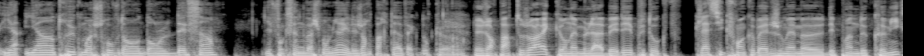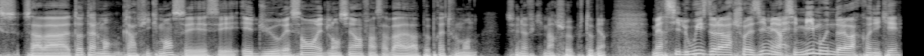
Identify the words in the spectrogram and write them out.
il y a, il y a un truc, moi, je trouve, dans, dans le dessin qui fonctionne vachement bien et les gens repartaient avec. Donc, euh, Les gens repartent toujours avec qu'on aime la BD plutôt que classique franco-belge ou même euh, des pointes de comics. Ça va totalement. Graphiquement, c'est c'est et du récent et de l'ancien. Enfin, ça va à peu près tout le monde. C'est une œuvre qui marche plutôt bien. Merci Louise de l'avoir choisi, mais Ouais. merci Mimoun de l'avoir chroniqué.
